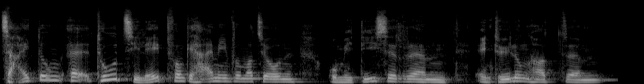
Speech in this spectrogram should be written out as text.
Zeitung äh, tut. Sie lebt von geheimen Informationen und mit dieser ähm, Enthüllung hat ähm,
